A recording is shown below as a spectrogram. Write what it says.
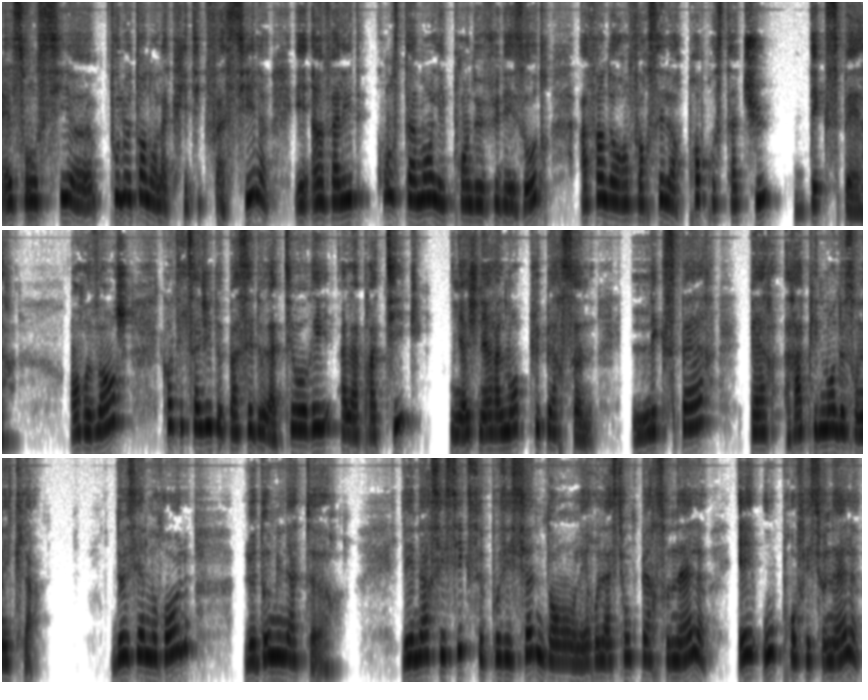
Elles sont aussi euh, tout le temps dans la critique facile et invalident constamment les points de vue des autres afin de renforcer leur propre statut d'expert. En revanche, quand il s'agit de passer de la théorie à la pratique, il n'y a généralement plus personne. L'expert perd rapidement de son éclat. Deuxième rôle, le dominateur. Les narcissiques se positionnent dans les relations personnelles et ou professionnelles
